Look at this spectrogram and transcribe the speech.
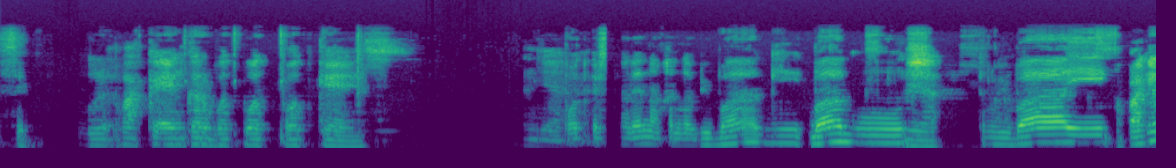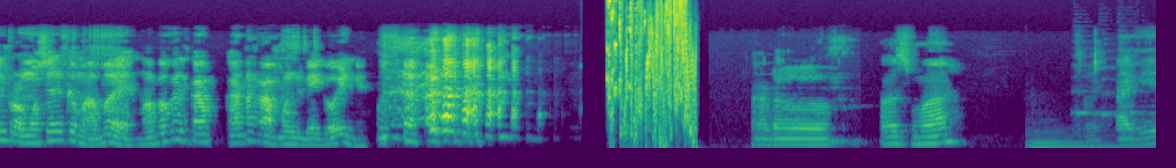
asik udah pakai anchor buat buat podcast Anjay. podcast kalian akan lebih bagi bagus Iya. lebih baik Apalagi promosinya ke maba ya. Maba kan kap- kadang gampang dibegoin ya. Halo, halo semua balik lagi.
